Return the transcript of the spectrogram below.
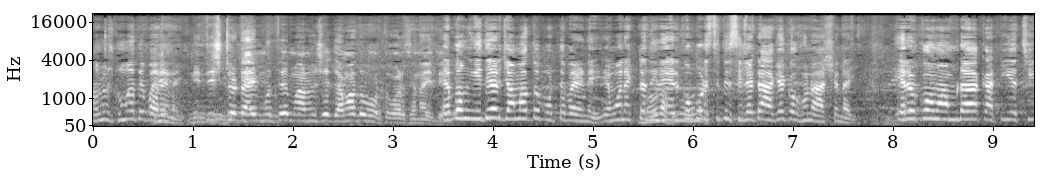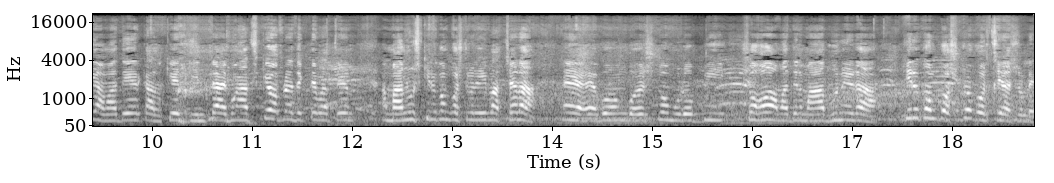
মানুষ ঘুমাতে পারে নাই। নির্দিষ্ট টাইম মধ্যে মানুষের জামাতও পড়তে পারছে না এবং ঈদের জামাতও পড়তে পারে নাই। এমন একটা দিনে এরকম পরিস্থিতি সিলেটে আগে কখনো আসে নাই। এরকম আমরা কাটিয়েছি আমাদের কালকের দিনটা এবং আজকেও আপনারা দেখতে পাচ্ছেন মানুষ কীরকম কষ্ট করে এই বাচ্চারা হ্যাঁ, এবং বয়স্ক মুরব্বী সহ আমাদের মা বোনেরা কীরকম কষ্ট করছে আসলে।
